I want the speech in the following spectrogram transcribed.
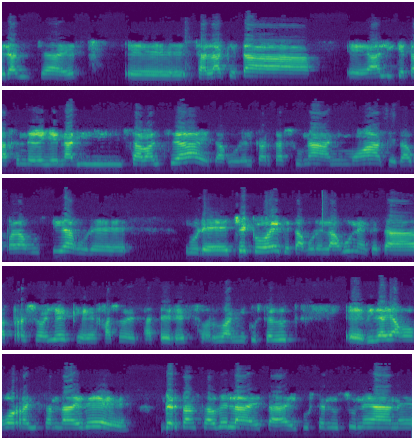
erabiltza ez. E, salak eta e, alik eta jende gehienari zabaltzea, eta gure elkartasuna, animoak eta upada guztia gure gure txekoek eta gure lagunek eta presoiek e, jaso dezater, ez? Orduan nik uste dut e, bidaia gogorra izan da ere bertan zaudela eta ikusten duzunean e,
